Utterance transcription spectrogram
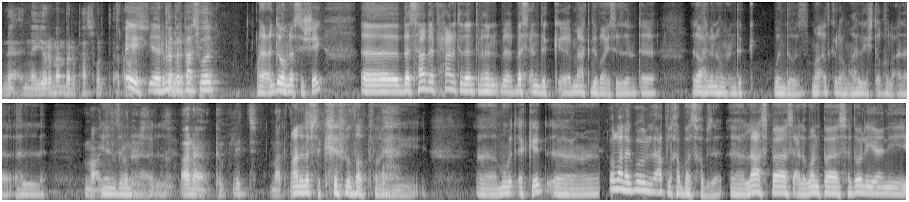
إنه you remember ال password إيه remember password عندهم نفس الشيء. أه بس هذا في حالة إذا أنت مثلا بس عندك Mac devices أنت إذا واحد منهم عندك Windows ما أذكر لهم هل يشتغل على هل ما عندي ينزل مع. ال... أنا complete Mac أنا نفسك بالضبط فيعني آه مو متأكد. آه والله أنا أقول اعط الخباز خبزة. آه LastPass على ون باس هذول يعني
